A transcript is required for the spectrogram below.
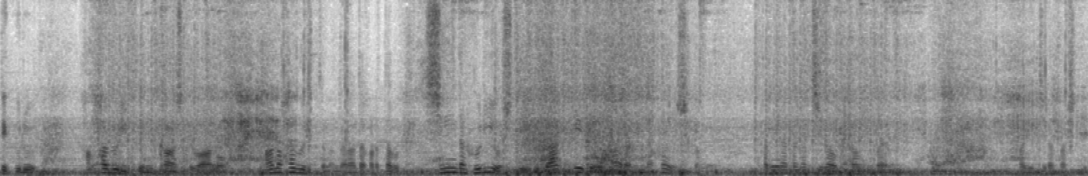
てくるハハグリッドに関してはあのあのハグリッドなんだな。だから多分死んだふりをしているだけでお前ら仲良しかね。髪型が違う双子かよハゲ散らかして。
